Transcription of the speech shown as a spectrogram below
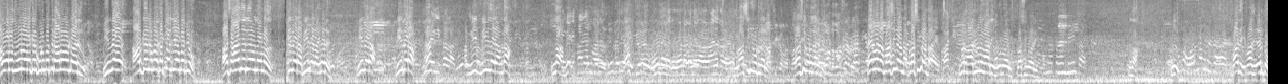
അതുപോലെ നൂറുകണക്കിന് കുടുംബത്തിന് ആളുകളുണ്ടായിരുന്നു. ഇന്ന് ആർക്കെങ്കിലും പോയി കച്ചവടം ചെയ്യാൻ പറ്റുമോ? ആ സാഹചര്യം എന്നുള്ളത് മീൻ തരാം മീൻ തരാം ഇങ്ങോട്ട് മീൻ തരാം മീൻ തരാം. മീൻ മീൻ തരാം എന്താ പ്ലാസ്റ്റിക് കൊടുക്കാനോ? പ്ലാസ്റ്റിക് കൊടുക്കാനുണ്ട് പ്ലാസ്റ്റിക് വേണ്ട പ്ലാസ്റ്റിക് വേണ്ട. ഇങ്ങോട്ട് മാറി ഇങ്ങോട്ട് മാറി ഇങ്ങോട്ട് മാറി പ്ലാസ്റ്റിക് മാറി. മതി മതി എടുത്തു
